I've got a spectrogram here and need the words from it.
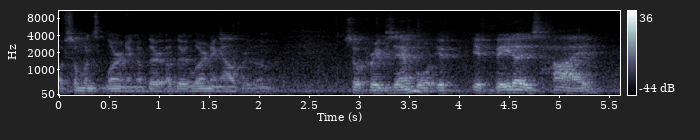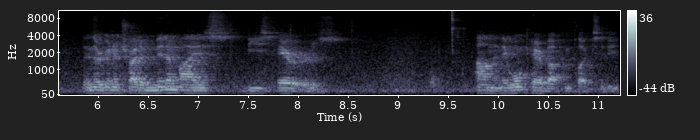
of someone's learning, of their, of their learning algorithm. So for example, if, if beta is high, then they're gonna try to minimize these errors, um, and they won't care about complexity.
